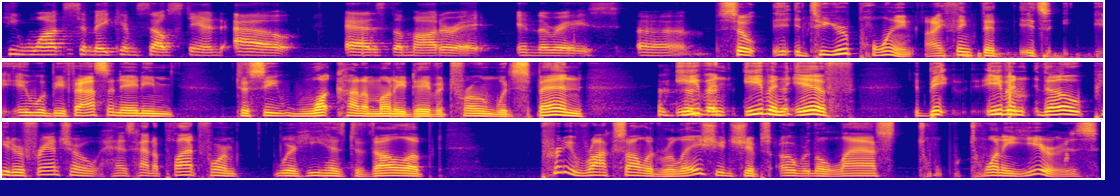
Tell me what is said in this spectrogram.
he wants to make himself stand out as the moderate in the race. Um, So, to your point, I think that it's it would be fascinating to see what kind of money David Trone would spend, even even if, be, even though Peter Franchot has had a platform where he has developed pretty rock solid relationships over the last tw- 20 years,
